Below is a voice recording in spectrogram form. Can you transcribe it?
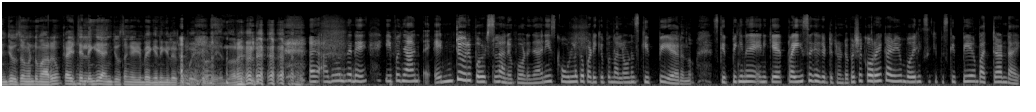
അഞ്ചു ദിവസം കൊണ്ട് മാറും കഴിച്ചില്ലെങ്കിൽ അഞ്ചു ദിവസം കഴിയുമ്പോൾ എങ്ങനെയെങ്കിലും ഒക്കെ പോയിക്കോളൂ എന്ന് പറഞ്ഞ അതുപോലെ തന്നെ ഇപ്പൊ ഞാൻ എന്റെ ഒരു പേഴ്സണൽ അനുഭവമാണ്. ഞാൻ ഈ സ്കൂളിലൊക്കെ പഠിക്കുമ്പോൾ നല്ലോണം സ്കിപ്പ് ചെയ്യായിരുന്നു. സ്കിപ്പിങ്ങിന് എനിക്ക് പ്രൈസ് ഒക്കെ കിട്ടിയിട്ടുണ്ട്. പക്ഷെ കുറെ കഴിയുമ്പോൾ എനിക്ക് സ്കിപ്പ് ചെയ്യാൻ പറ്റാണ്ടായി.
